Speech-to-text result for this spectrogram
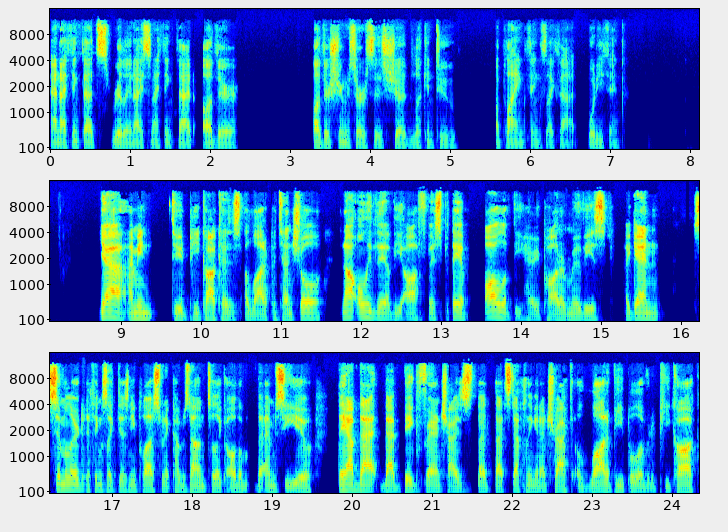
And I think that's really nice. And I think that other other streaming services should look into applying things like that. What do you think? Yeah, I mean, dude, Peacock has a lot of potential. Not only do they have The Office, but they have all of the Harry Potter movies. Again, similar to things like Disney Plus when it comes down to like all the, the MCU. They have that that big franchise that that's definitely going to attract a lot of people over to Peacock.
